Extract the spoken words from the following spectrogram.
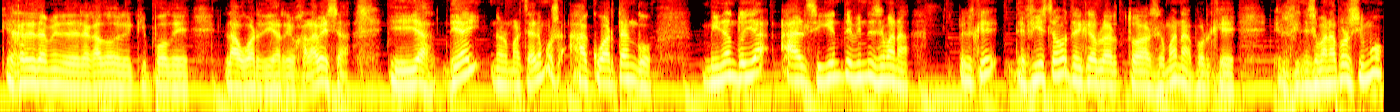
que es también el delegado del equipo de la Guardia Río Jalavesa. Y ya, de ahí nos marcharemos a Cuartango, mirando ya al siguiente fin de semana pero es que de fiesta vamos a tener que hablar toda la semana, porque el fin de semana próximo,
